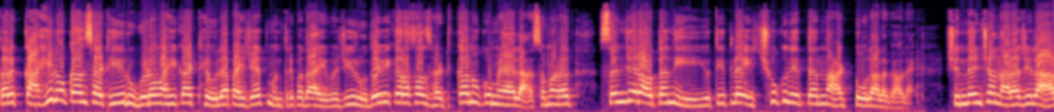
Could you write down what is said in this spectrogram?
तर काही लोकांसाठी रुग्णवाहिका ठेवल्या पाहिजेत. मंत्रिपदाऐवजी हृदयविकाराचा झटका नको मिळायला असं म्हणत संजय राऊतांनी युतीतल्या इच्छुक नेत्यांना टोला लगावलाय. शिंदेच्या नाराजीला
